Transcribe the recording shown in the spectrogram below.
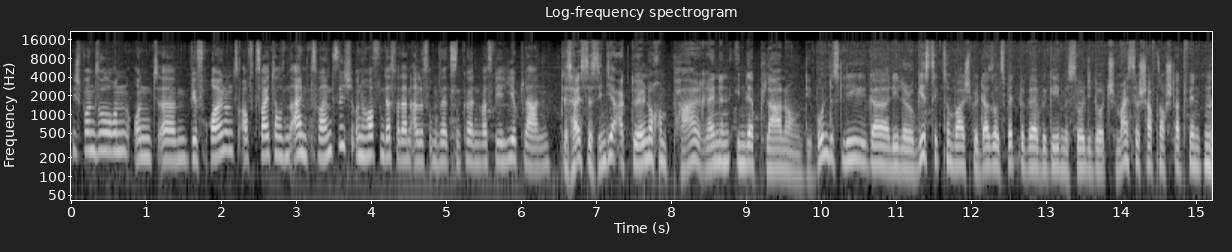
die Sponsoren, und ähm, wir freuen uns auf 2021 und hoffen, dass wir dann alles umsetzen können, was wir hier planen. Das heißt, es sind ja aktuell noch ein paar Rennen in der Planung. Die Bundesliga, Lila Logistik zum Beispiel, da soll es Wettbewerbe geben, es soll die deutsche Meisterschaft noch stattfinden.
